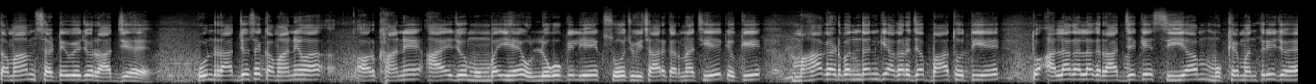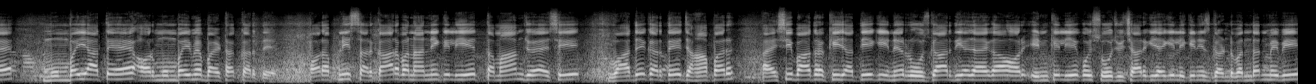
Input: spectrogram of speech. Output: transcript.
तमाम सटे हुए जो राज्य है उन राज्यों से कमाने और खाने आए जो मुंबई है, उन लोगों के लिए एक सोच विचार करना चाहिए, क्योंकि महागठबंधन की अगर जब बात होती है तो अलग अलग राज्य के सीएम, मुख्यमंत्री जो है, मुंबई आते हैं और मुंबई में बैठक करते हैं। और अपनी सरकार बनाने के लिए तमाम जो है, ऐसे वादे करते हैं, जहाँ पर ऐसी बात रखी जाती है कि इन्हें रोज़गार दिया जाएगा और इनके लिए कोई सोच विचार की जाएगी, लेकिन इस गठबंधन में भी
